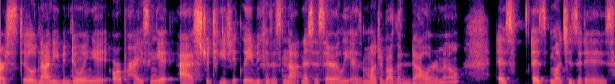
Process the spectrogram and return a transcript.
are still not even doing it or pricing it as strategically because it's not necessarily as much about the dollar amount as as much as it is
